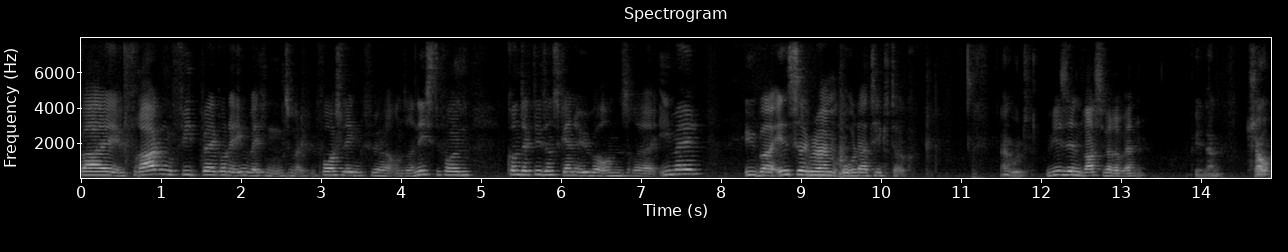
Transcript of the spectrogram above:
Bei Fragen, Feedback oder irgendwelchen zum Beispiel Vorschlägen für unsere nächsten Folgen kontaktiert uns gerne über unsere E-Mail, über Instagram oder TikTok. Na gut. Wir sind Was wäre wenn. Vielen Dank. Ciao.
